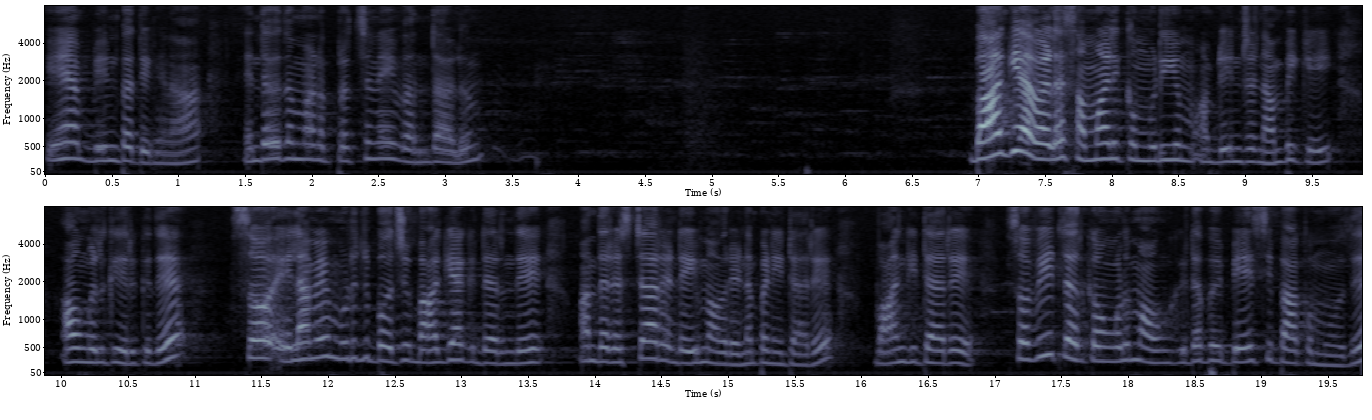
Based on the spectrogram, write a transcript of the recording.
ஏன் அப்படின்னு பார்த்தீங்கன்னா எந்த விதமான பிரச்சனை வந்தாலும் பாக்யாவால் சமாளிக்க முடியும் அப்படின்ற நம்பிக்கை அவங்களுக்கு இருக்குது. ஸோ எல்லாமே முடிஞ்சு போச்சு. பாக்யா கிட்டேருந்து அந்த ரெஸ்டாரண்ட்டையும் அவர் என்ன பண்ணிட்டாரு? வாங்கிட்டாரு. ஸோ வீட்டில் இருக்கவங்களும் அவங்கக்கிட்ட போய் பேசி பார்க்கும்போது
